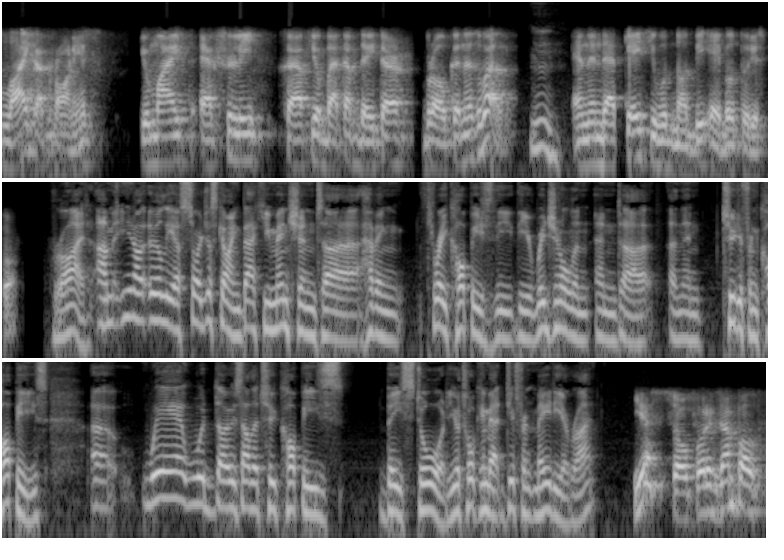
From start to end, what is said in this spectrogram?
like Acronis, you might actually have your backup data broken as well. Mm. And in that case, you would not be able to restore. Right. Um, you know, earlier, sorry, just going back, you mentioned uh, having three copies, the, the original and, and, uh, and then two different copies. Uh, where would those other two copies be stored? You're talking about different media, right? Yes. So, for example,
